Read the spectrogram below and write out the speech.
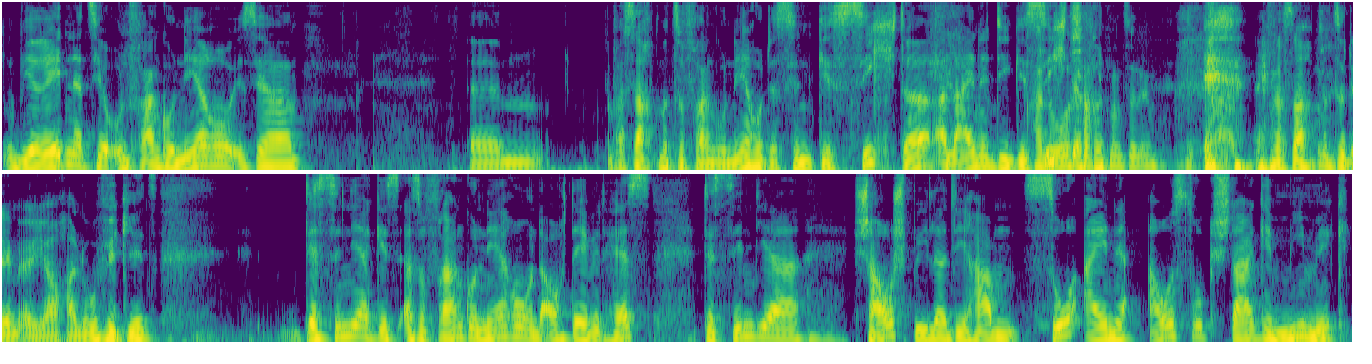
Wir reden jetzt hier, und Franco Nero ist ja, ähm, was sagt man zu Franco Nero? Das sind Gesichter, alleine die Hallo, Gesichter von sagt man zu dem. was sagt man zu dem? Äh, Ja, hallo, wie geht's? Das sind ja, also Franco Nero und auch David Hess, das sind ja Schauspieler, die haben so eine ausdrucksstarke Mimik,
